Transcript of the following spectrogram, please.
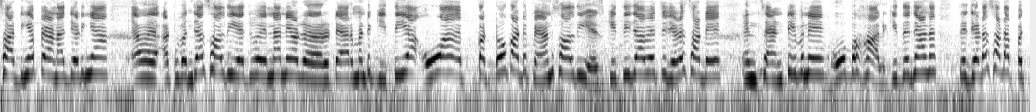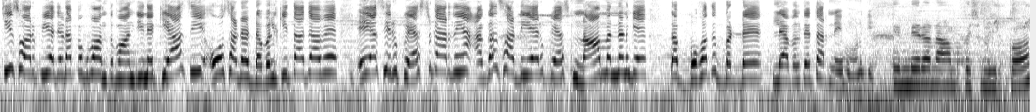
ਸਾਡੀਆਂ ਭੈਣਾਂ ਜਿਹੜੀਆਂ ਅਹ, 58 ਸਾਲ ਦੀ ਏਜ ਇਹਨਾਂ ਨੇ ਰਿਟਾਇਰਮੈਂਟ ਕੀਤੀ ਆ ਉਹ ਘੱਟੋ ਘੱਟ 65 ਸਾਲ ਦੀ ਏਜ ਕੀਤੀ ਜਾਵੇ ਤੇ ਜਿਹੜੇ ਸਾਡੇ ਇਨਸੈਂਟਿਵ ਨੇ ਉਹ ਬਹਾਲ ਕੀਤੇ ਜਾਣ ਤੇ ਜਿਹੜਾ ਸਾਡਾ 2500 ਰੁਪਏ ਜਿਹੜਾ ਭਗਵੰਤ ਮਾਨ ਜੀ ਨੇ ਕਿਹਾ ਸੀ ਉਹ ਸਾਡਾ ਡਬਲ ਕੀਤਾ ਜਾਵੇ। ਇਹ ਅਸੀਂ ਰਿਕੁਐਸਟ ਕਰਦੇ ਹਾਂ ਅਗਰ ਸਾਡੀ ਇਹ ਰਿਕੁਐਸਟ ਨਾ ਮੰਨਣਗੇ ਤਾਂ ਬਹੁਤ ਵੱਡੇ ਲੈਵਲ ਤੇ ਧਰਨੇ ਹੋਣਗੇ। ਮੇਰਾ ਨਾਮ ਕਸ਼ਮੀਰ ਕੌਰ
